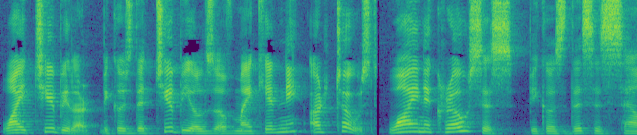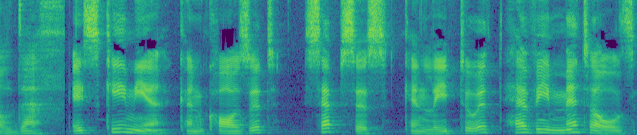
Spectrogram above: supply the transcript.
Why tubular? Because the tubules of my kidney are toast. Why necrosis? Because this is cell death. Ischemia can cause it Sepsis can lead to it. Heavy metals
